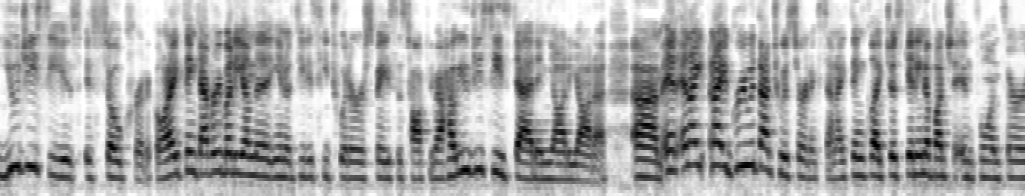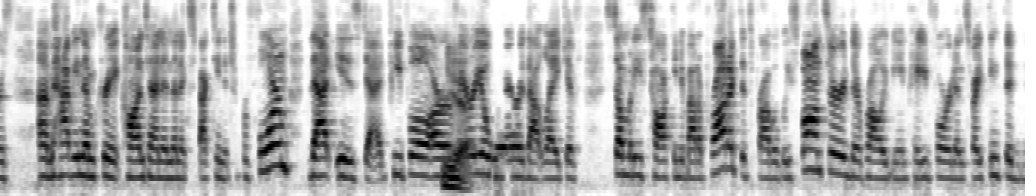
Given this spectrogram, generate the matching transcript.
UGC is is so critical. And I think everybody on the you know D2C Twitter space is talking about how UGC is dead and yada yada. Um, and and I and I agree with that to a certain extent. I think like just getting a bunch of influencers, um, having them create content, and then expecting it to perform, that is dead. People are yeah. very aware that like if somebody's talking about a product, it's probably sponsored. They're probably being paid for it, and so I think that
